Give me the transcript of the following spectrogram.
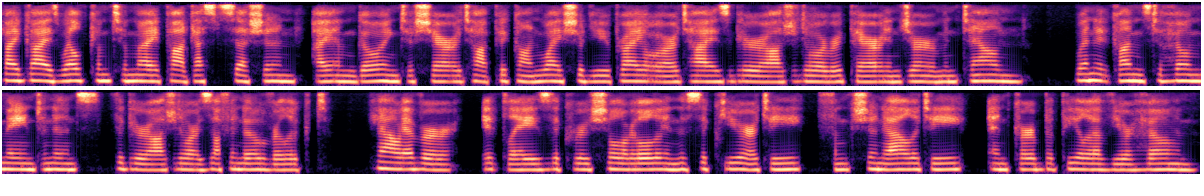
Hi guys, welcome to my podcast session. I am going to share a topic on why should you prioritize garage door repair in Germantown. When it comes to home maintenance, the garage door is often overlooked. However, it plays a crucial role in the security, functionality, and curb appeal of your home.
